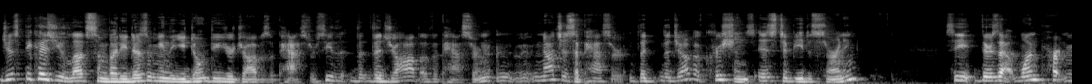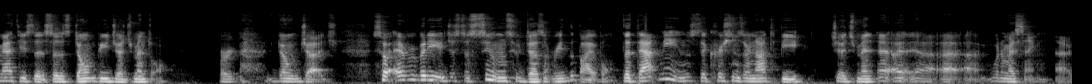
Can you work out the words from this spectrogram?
just because you love somebody doesn't mean that you don't do your job as a pastor. See, the, the, the job of a pastor, not just a pastor, the, the job of Christians is to be discerning. See, there's that one part in Matthew that says, don't be judgmental or don't judge. So everybody just assumes who doesn't read the Bible that that means that Christians are not to be judgment. Uh, uh, uh, uh what am I saying? Uh,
